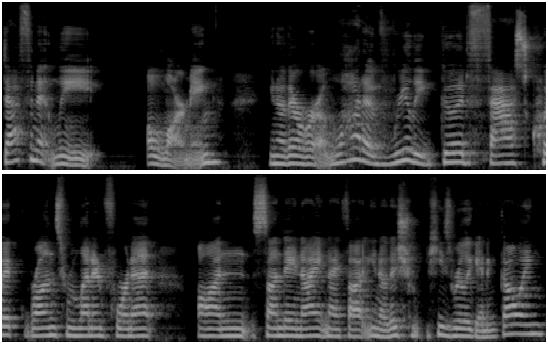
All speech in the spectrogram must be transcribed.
definitely alarming. You know, there were a lot of really good, fast, quick runs from Leonard Fournette on Sunday night. And I thought, you know, this he's really getting going.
